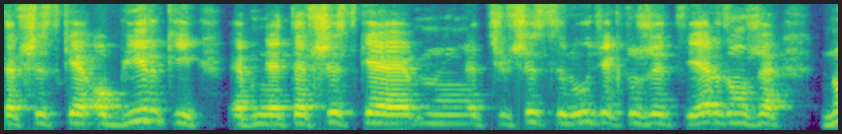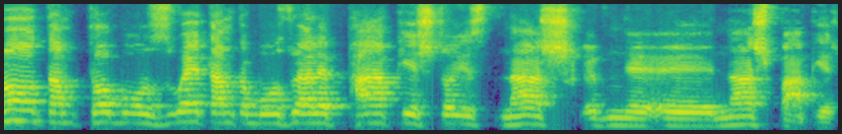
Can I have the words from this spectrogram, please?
Te wszystkie obirki, te wszystkie, ci wszyscy ludzie, którzy twierdzą, że no tam to było złe, tam to było złe, ale papież to jest nasz, nasz papież.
